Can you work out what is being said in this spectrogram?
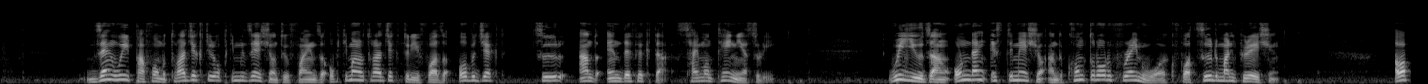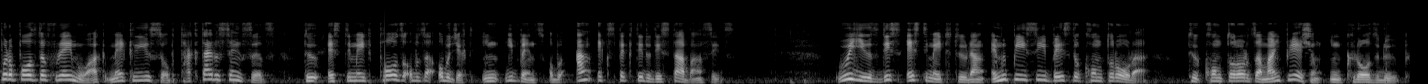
Then we perform trajectory optimization to find the optimal trajectory for the object, tool, and end effector simultaneously. We use an online estimation and control framework for tool manipulation. Our proposed framework makes use of tactile sensors to estimate pose of the object in events of unexpected disturbances. We use this estimate to run MPC-based controller to control the manipulation in closed loop.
